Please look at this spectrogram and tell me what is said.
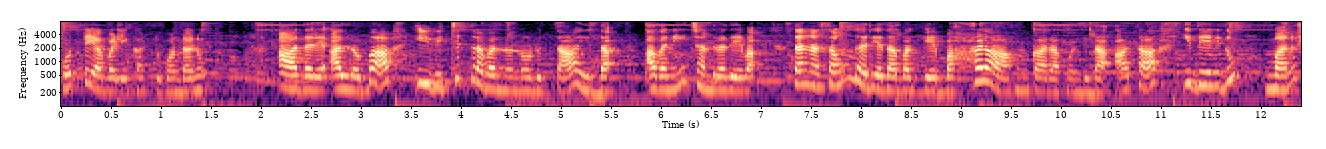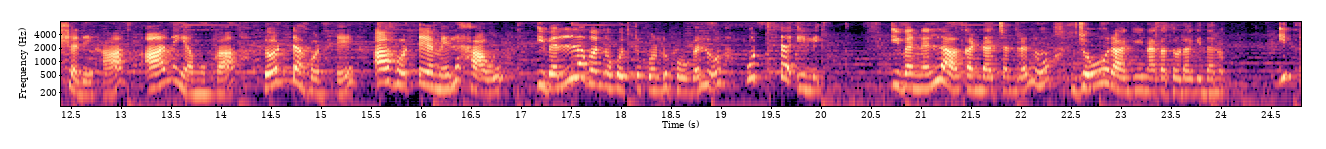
ಹೊಟ್ಟೆಯ ಬಳಿ ಕಟ್ಟುಕೊಂಡನು. ಆದರೆ ಅಲ್ಲೊಬ್ಬ ಈ ವಿಚಿತ್ರವನ್ನು ನೋಡುತ್ತಾ ಇದ್ದ. ಅವನೇ ಚಂದ್ರದೇವ. ತನ್ನ ಸೌಂದರ್ಯದ ಬಗ್ಗೆ ಬಹಳ ಅಹಂಕಾರ ಹೊಂದಿದ ಆತ ಇದೇನಿದು? ಮನುಷ್ಯ ದೇಹ, ಆನೆಯ ಮುಖ, ದೊಡ್ಡ ಹೊಟ್ಟೆ, ಆ ಹೊಟ್ಟೆಯ ಮೇಲೆ ಹಾವು. ಇವೆಲ್ಲವನ್ನು ಹೊತ್ತುಕೊಂಡು ಹೋಗಲು ಪುಟ್ಟ ಇಲಿ. ಇವನ್ನೆಲ್ಲ ಕಂಡ ಚಂದ್ರನು ಜೋರಾಗಿ ನಗತೊಡಗಿದನು. ಇತ್ತ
